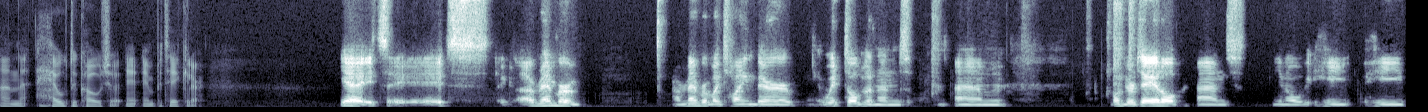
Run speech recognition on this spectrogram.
and how to coach in, in particular. Yeah, it's it's. I remember, I remember my time there with Dublin and um, under Dalo, and you know he he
